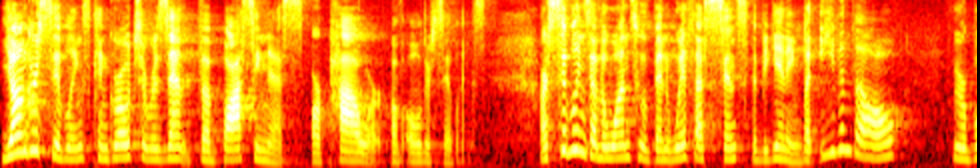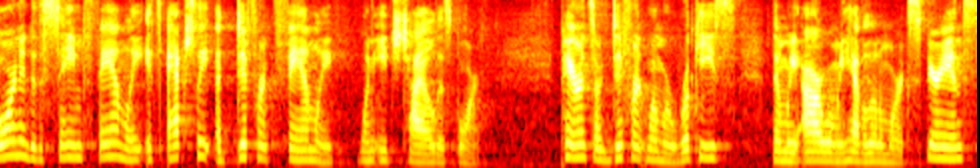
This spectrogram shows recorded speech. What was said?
Younger siblings can grow to resent the bossiness or power of older siblings. Our siblings are the ones who have been with us since the beginning, but even though we were born into the same family, it's actually a different family when each child is born. Parents are different when we're rookies than we are when we have a little more experience.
